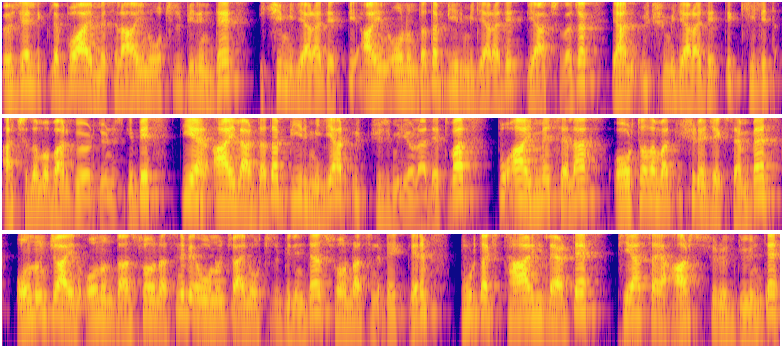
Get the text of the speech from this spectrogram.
Özellikle bu ay mesela ayın 31'inde 2 milyar adet bir ayın 10'unda da 1 milyar adet bir açılacak. Yani 3 milyar adetlik kilit açılımı var gördüğünüz gibi. Quindi Diğer aylarda da 1 milyar 300 milyon adet var. Bu ay mesela ortalama düşüreceksem ben 10. ayın 10'undan sonrasını ve 10. ayın 31'inden sonrasını beklerim. buradaki tarihlerde piyasaya arz sürüldüğünde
